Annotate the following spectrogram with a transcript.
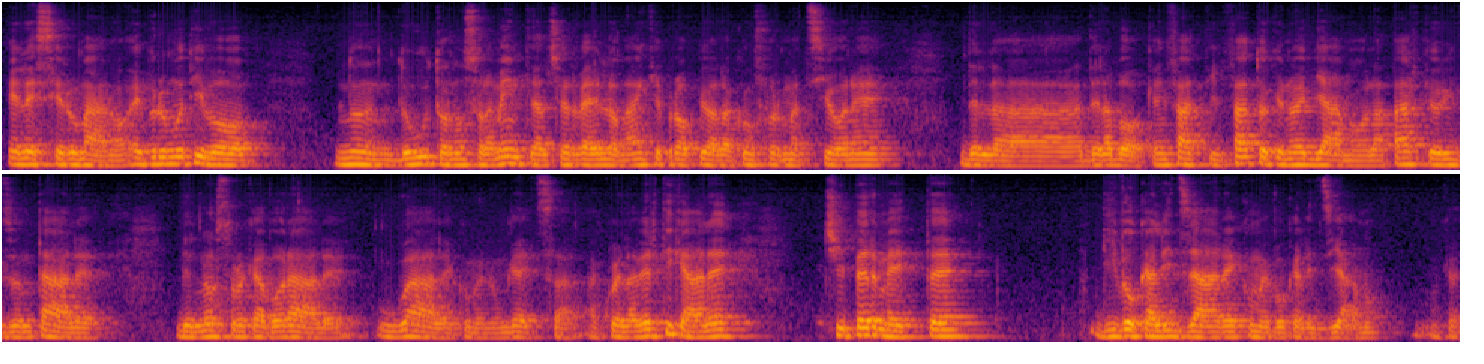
è l'essere umano e per un motivo non, dovuto non solamente al cervello ma anche proprio alla conformazione della, della bocca. Infatti il fatto che noi abbiamo la parte orizzontale del nostro cavo orale uguale come lunghezza a quella verticale ci permette di vocalizzare come vocalizziamo. Okay?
